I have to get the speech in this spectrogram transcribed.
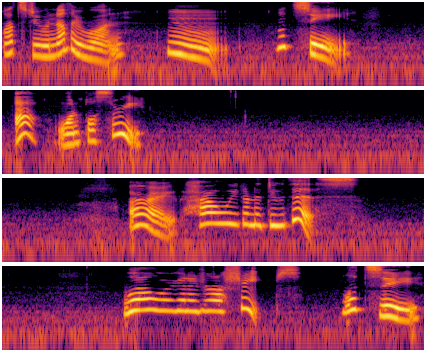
Let's do another one. Hmm. Let's see. Ah, one plus three. Alright, how are we going to do this? Well, we're going to draw shapes. Let's see.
